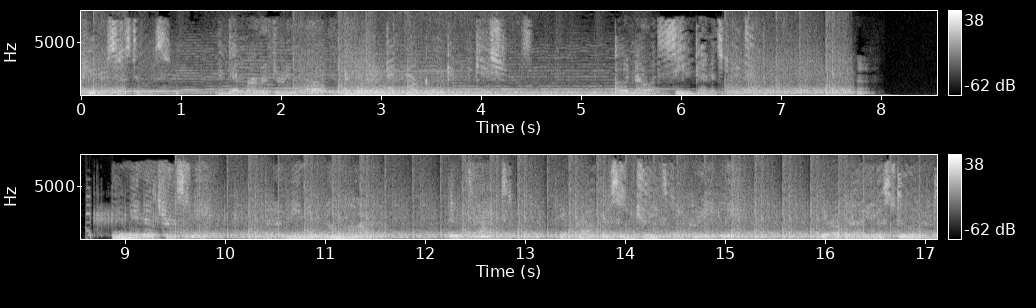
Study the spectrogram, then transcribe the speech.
computer systems, and am monitoring incoming and outgoing communications. I would not want to see you damage my temple. Hmm. You may not trust me, but I mean you no harm. In fact, your progress intrigues me greatly. Your rebellion is doomed,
